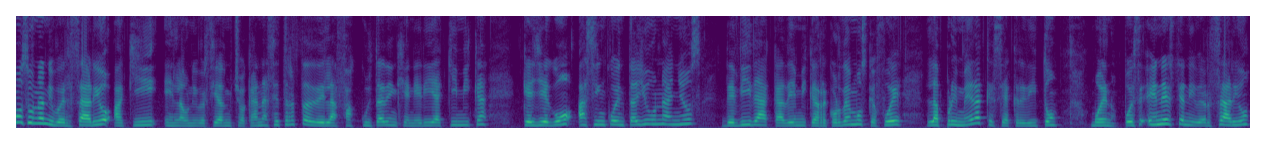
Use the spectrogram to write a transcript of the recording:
Tuvimos un aniversario aquí en la Universidad Michoacana. Se trata de la Facultad de Ingeniería Química que llegó a 51 años de vida académica. Recordemos que fue la primera que se acreditó. Bueno, pues en este aniversario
